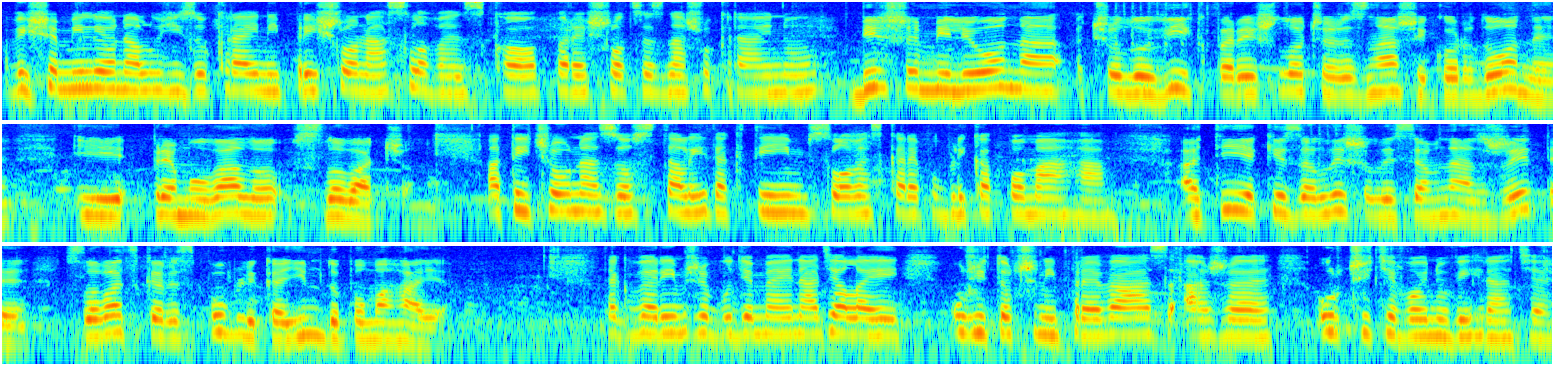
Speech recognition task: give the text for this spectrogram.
Veľmi Vyše milióna ľudí z Ukrajiny prišlo na Slovensko, prešlo cez нашу країну. Більше мільйона чоловік перейшло через наші кордони і прямувало в Словаччину. А ті, що у нас зостали, так тим Словенська Республіка pomáha. А ті, які залишилися в нас жити, Словацька республіка їм допомагає. Tak verím, že budeme aj naďalej užitoční pre vás a že určite vojnu vyhráte.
